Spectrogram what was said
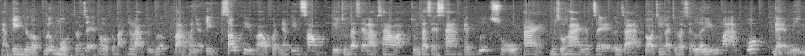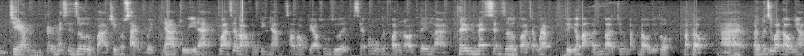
nhắn tin cho tôi bước 1 rất dễ thôi các bạn cứ làm từ bước vào phần nhắn tin. Sau khi vào phần nhắn tin xong thì chúng ta sẽ làm sao ạ? Chúng ta sẽ sang cái bước số 2 bước số 2 rất dễ đơn giản. Đó chính là chúng ta sẽ lấy mã code để mình chèn cái messenger vào trên website của mình. Nha chú ý này. Các bạn sẽ vào phần tin nhắn sau đó kéo xuống dưới. Sẽ có một cái phần nó tên là thêm messenger vào trong web. Thì các bạn ấn vào chữ bắt đầu cho tôi. Bắt đầu. Đấy, ấn vào chữ bắt đầu nha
